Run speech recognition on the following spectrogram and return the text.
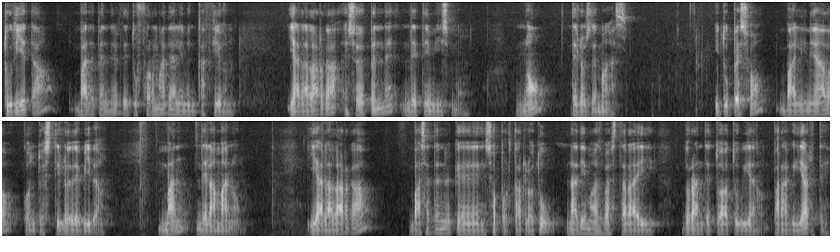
Tu dieta va a depender de tu forma de alimentación y a la larga eso depende de ti mismo, no de los demás. Y tu peso va alineado con tu estilo de vida, van de la mano y a la larga vas a tener que soportarlo tú, nadie más va a estar ahí durante toda tu vida para guiarte.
